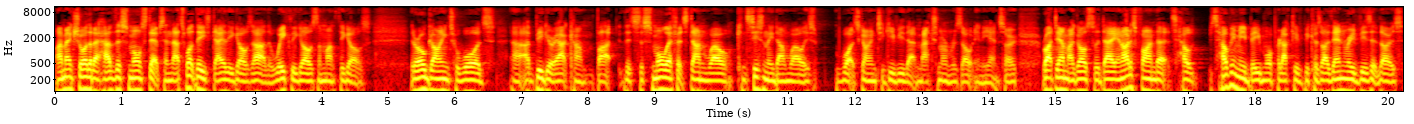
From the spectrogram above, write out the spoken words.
I make sure that I have the small steps, and that's what these daily goals are the weekly goals, the monthly goals. They're all going towards uh, a bigger outcome, but it's the small efforts done well, consistently done well, is what's going to give you that maximum result in the end. So write down my goals for the day, and I just find that it's help it's helping me be more productive because I then revisit those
